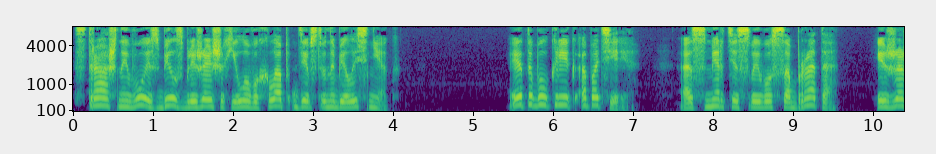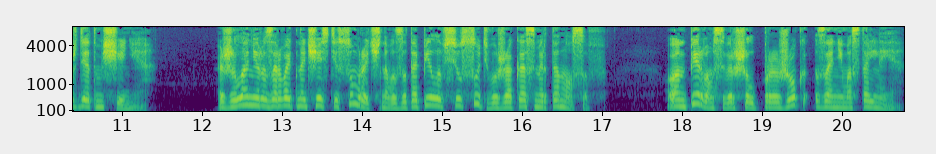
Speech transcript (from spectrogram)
Страшный вой сбил с ближайших еловых лап девственно-белый снег. Это был крик о потере, о смерти своего собрата и жажде отмщения. Желание разорвать на части сумрачного затопило всю суть вожака смертоносов. Он первым совершил прыжок, за ним остальные.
